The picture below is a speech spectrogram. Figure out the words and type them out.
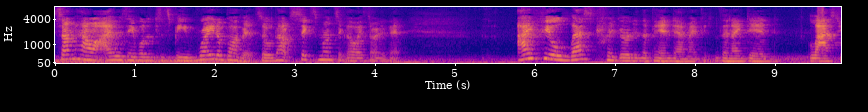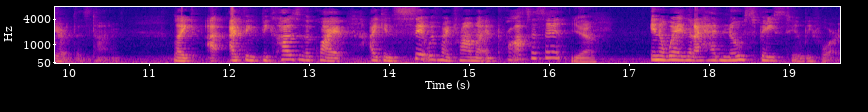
Somehow I was able to just be right above it. So about six months ago, I started it. I feel less triggered in the pandemic than I did last year at this time. Like, I, I think because of the quiet, I can sit with my trauma and process it Yeah. in a way that I had no space to before.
